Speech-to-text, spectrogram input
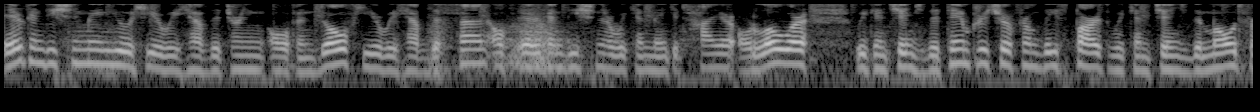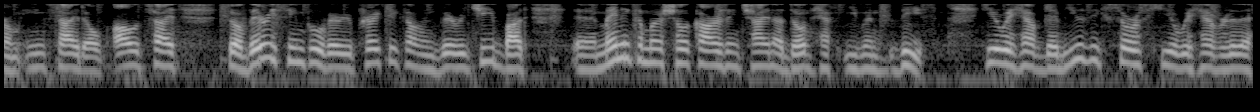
air conditioning menu. Here we have the turning off and off. Here we have the fan of air conditioner. We can make it higher or lower. We can change the temperature from this part. We can change the mode from inside or outside. So very simple, very practical and very cheap, but uh, many commercial cars in China don't have even this. Here we have the music source. Here we have the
